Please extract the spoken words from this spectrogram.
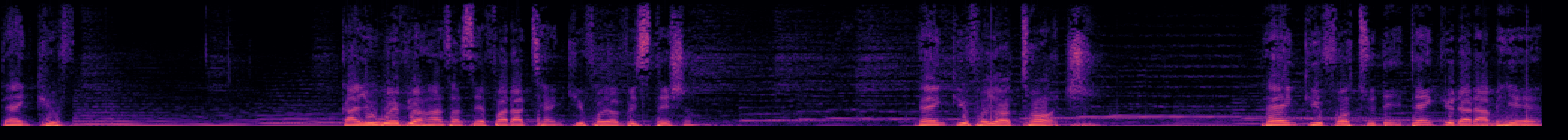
Thank you. Can you wave your hands and say, Father, thank you for your visitation? Thank you for your touch. Thank you for today. Thank you that I'm here.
